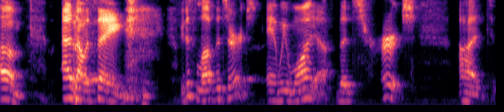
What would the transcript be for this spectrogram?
Um, as I was saying, we just love the church, and we want Yeah. the church. Uh, to,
